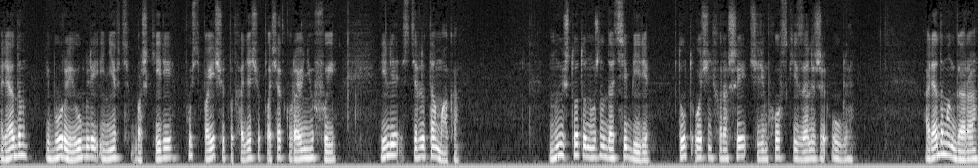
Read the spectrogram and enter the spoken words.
Рядом и бурые угли, и нефть Башкирии. Пусть поищут подходящую площадку в районе Уфы или Стерлитамака. Ну и что-то нужно дать Сибири. Тут очень хороши черемховские залежи угля. А рядом Ангара,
